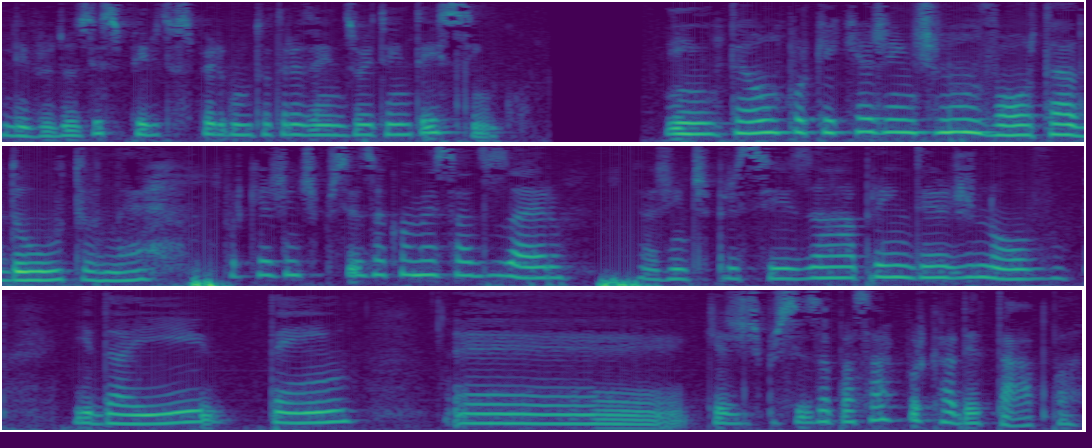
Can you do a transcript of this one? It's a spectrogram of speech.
Livro dos Espíritos, pergunta 385. Então, por que, que a gente não volta adulto, né? Porque a gente precisa começar do zero, a gente precisa aprender de novo. E daí tem é, que a gente precisa passar por cada etapa.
